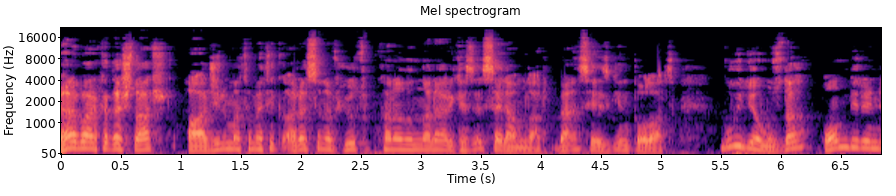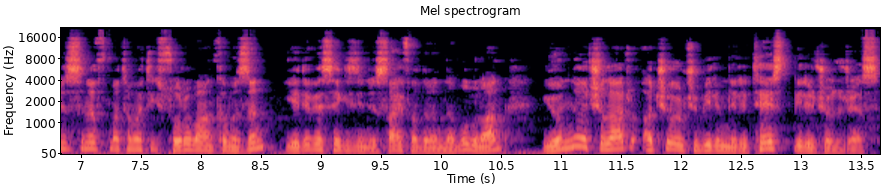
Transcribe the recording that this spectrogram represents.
Merhaba arkadaşlar. Acil Matematik Ara Sınıf YouTube kanalından herkese selamlar. Ben Sezgin Polat. Bu videomuzda 11. sınıf matematik soru bankamızın 7 ve 8. sayfalarında bulunan yönlü açılar açı ölçü birimleri test 1'i çözeceğiz.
